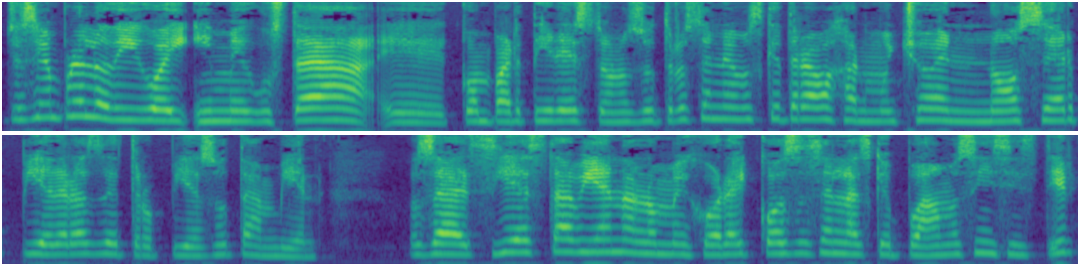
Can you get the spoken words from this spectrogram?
yo siempre lo digo y, y me gusta eh, compartir esto, nosotros tenemos que trabajar mucho en no ser piedras de tropiezo también. O sea, sí está bien, a lo mejor hay cosas en las que podamos insistir.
